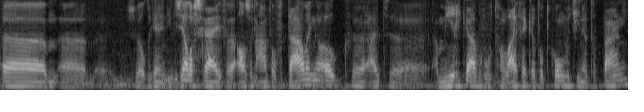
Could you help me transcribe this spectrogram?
Ehm, eh, zowel degene die we zelf schrijven als een aantal vertalingen ook eh, uit eh, Amerika. Bijvoorbeeld van Lifehacker.com van Gina Trapani.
